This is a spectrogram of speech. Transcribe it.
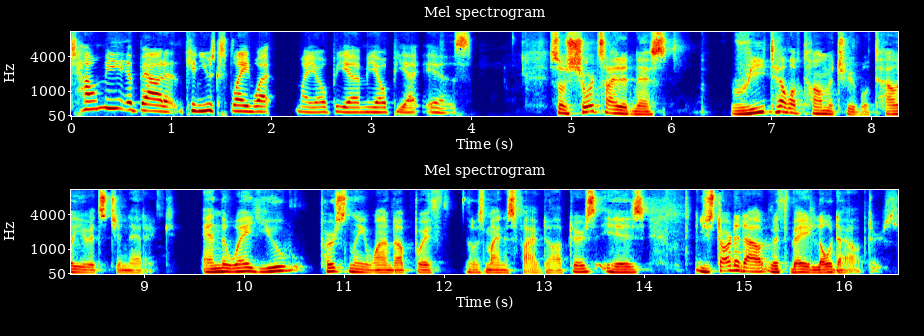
tell me about it. Can you explain what myopia, myopia is? So short-sightedness, retail optometry will tell you it's genetic. And the way you personally wound up with those minus five diopters is you started out with very low diopters.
